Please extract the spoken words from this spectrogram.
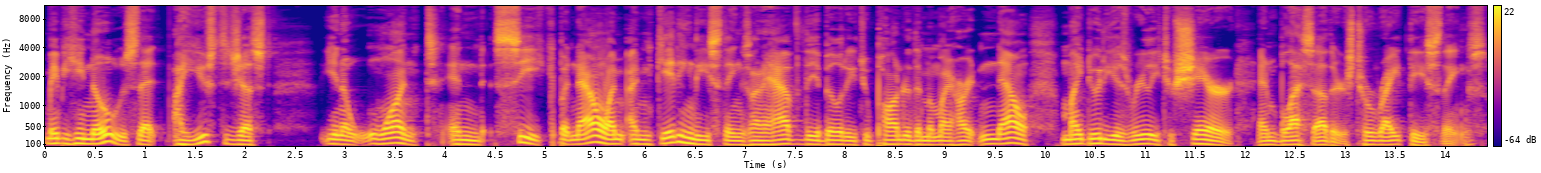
maybe he knows that I used to just, you know, want and seek, but now I'm I'm getting these things and I have the ability to ponder them in my heart. And now my duty is really to share and bless others, to write these things,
